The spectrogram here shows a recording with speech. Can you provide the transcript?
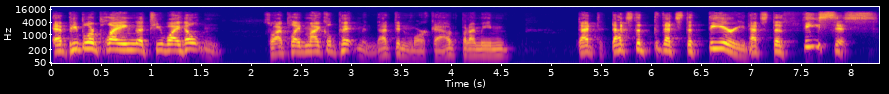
and people are playing uh, a T.Y. Hilton. So I played Michael Pittman. That didn't work out, but I mean, that that's the that's the theory. That's the thesis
